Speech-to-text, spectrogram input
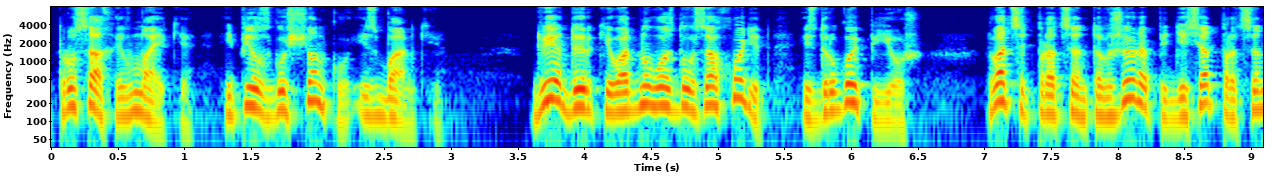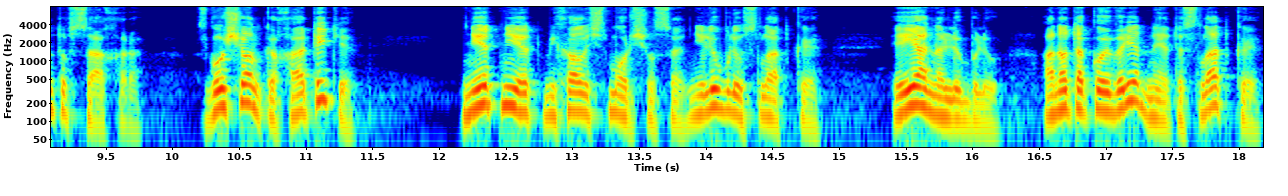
в трусах и в майке, и пил сгущенку из банки. Две дырки, в одну воздух заходит, из другой пьешь. 20% жира, 50% сахара. Сгущенка хотите? Нет-нет, Михалыч сморщился, не люблю сладкое. И я налюблю. Оно такое вредное, это сладкое.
